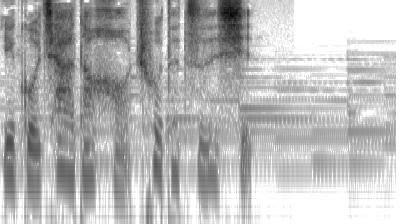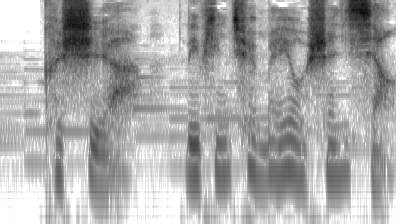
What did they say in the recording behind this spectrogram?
一股恰到好处的自信。可是啊，李萍却没有深想，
